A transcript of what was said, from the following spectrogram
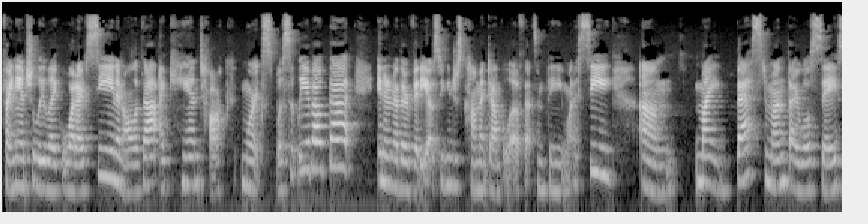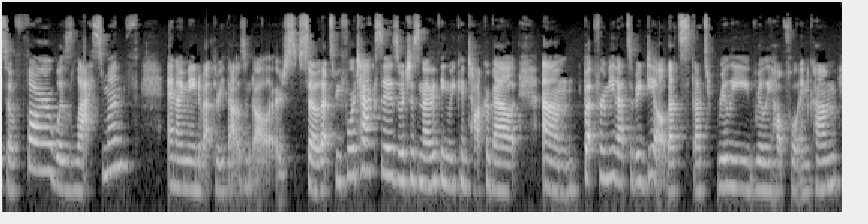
financially, like what I've seen and all of that, I can talk more explicitly about that in another video. So you can just comment down below if that's something you want to see. Um, my best month I will say so far was last month and I made about $3,000. So that's before taxes, which is another thing we can talk about. Um, but for me, that's a big deal. That's, that's really, really helpful income.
